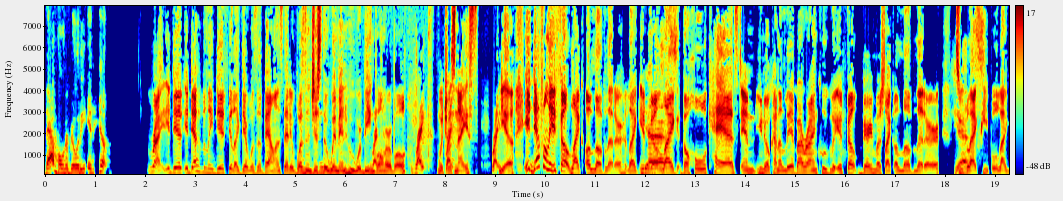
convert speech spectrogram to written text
that vulnerability in him. Right. It did. It definitely did feel like there was a balance that it wasn't just the women who were being right. vulnerable. Right. Which right. was nice. Right. Yeah. It definitely felt like a love letter. Like it yes. felt like the whole cast and, you know, kind of led by Ryan Coogler. It felt very much like a love letter yes. to black people, like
